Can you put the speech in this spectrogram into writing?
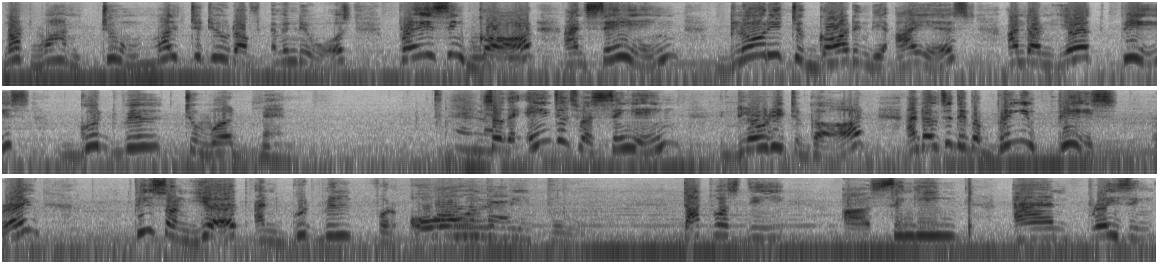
Not one, two, multitude of heavenly hosts, praising God and saying, Glory to God in the highest, and on earth peace, goodwill toward men. Amen. So the angels were singing, Glory to God, and also they were bringing peace, right? Peace on earth and goodwill for all, All the people. That was the uh, singing and praising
